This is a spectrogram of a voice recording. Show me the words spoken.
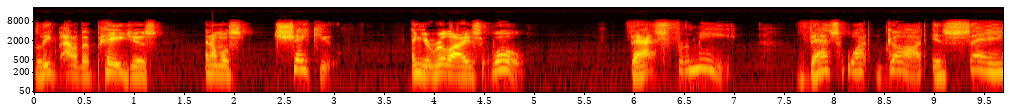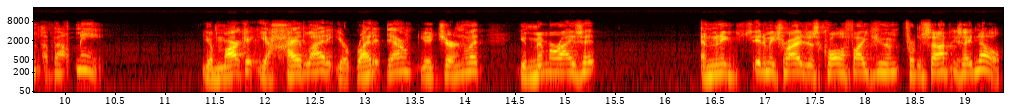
leap out of the pages and almost shake you. And you realize, whoa, that's for me. That's what God is saying about me. You mark it, you highlight it, you write it down, you journal it, you memorize it. And when the enemy tries to disqualify you from something, you say, no,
